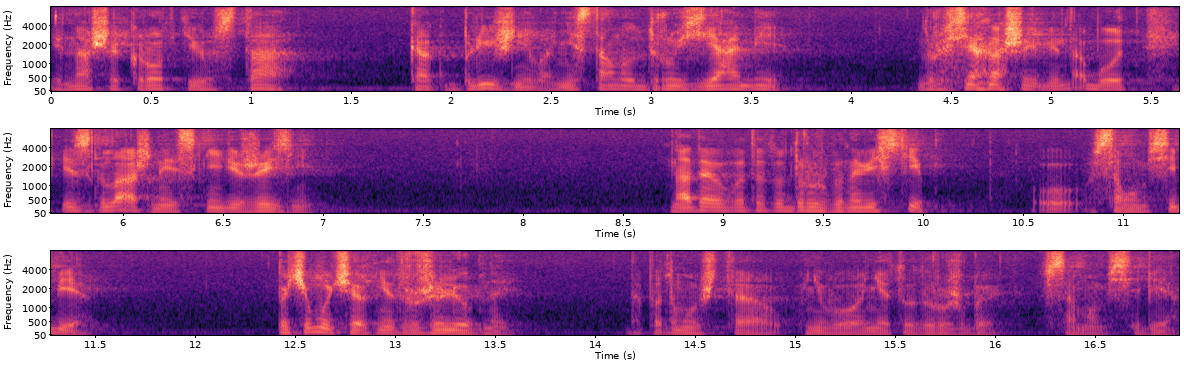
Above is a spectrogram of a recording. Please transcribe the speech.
и наши кроткие уста – как ближнего, не станут друзьями. Друзья, наши имена будут изглажены из книги жизни. Надо вот эту дружбу навести в самом себе. Почему человек недружелюбный? Да потому что у него нет дружбы в самом себе.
